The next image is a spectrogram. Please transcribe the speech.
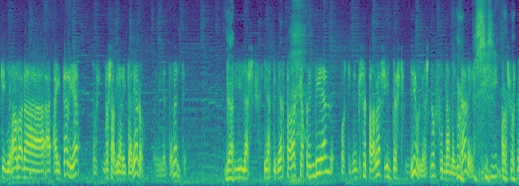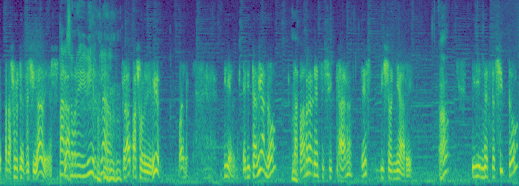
que llegaban a, a- a Italia, pues no sabían italiano, evidentemente. Ya. Y las, y las primeras palabras que aprendían, pues tienen que ser palabras imprescindibles, ¿no? Fundamentales Sí, sí. para sus, para sus necesidades. Para claro. sobrevivir, claro. Claro, para sobrevivir. Bueno, bien, en italiano la palabra necesitar es bisognare Ah, y necesito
